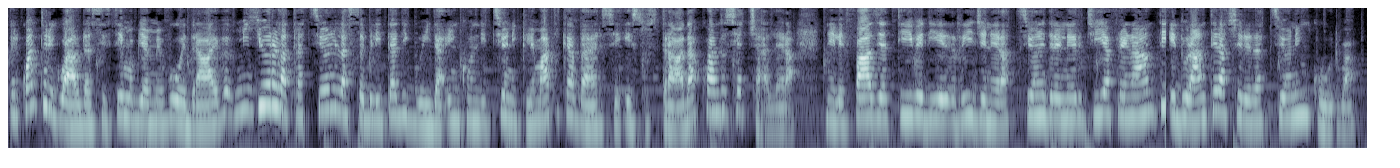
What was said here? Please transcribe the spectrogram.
Per quanto riguarda il sistema BMW e Drive, migliora la trazione e la stabilità di guida in condizioni climatiche avverse e su strada quando si accelera, nelle fasi attive di rigenerazione dell'energia frenanti e durante l'accelerazione in curva.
